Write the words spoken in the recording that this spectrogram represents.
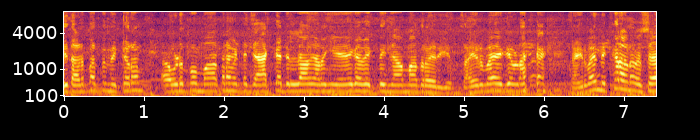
ഈ തണുപ്പത്ത് നിക്കറും ഉടുപ്പും മാത്രം ഇട്ട് ജാക്കറ്റ് ഇല്ലാതെ ഇറങ്ങി ഏക വ്യക്തി ഞാൻ മാത്രമായിരിക്കും. സൈർബായ് ഒക്കെ ഇവിടെ സൈർബായ് നിക്കറാണ് പക്ഷെ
